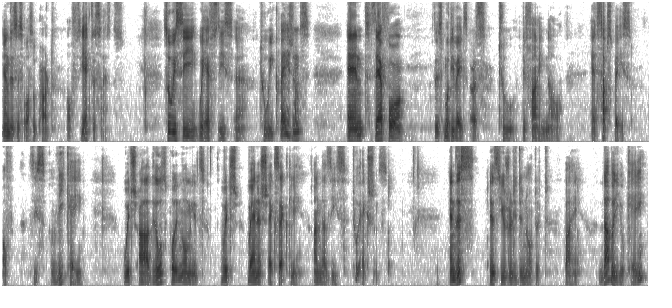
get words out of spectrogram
And this is also part of the exercises. So we see we have these uh, two equations and therefore this motivates us to define now a subspace of this vk which are those polynomials which vanish exactly under these two actions. And this is usually denoted by wk.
